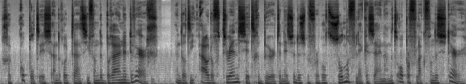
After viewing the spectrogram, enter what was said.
gekoppeld is aan de rotatie van de bruine dwerg. En dat die out-of-transit gebeurtenissen dus bijvoorbeeld zonnevlekken zijn aan het oppervlak van de ster.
